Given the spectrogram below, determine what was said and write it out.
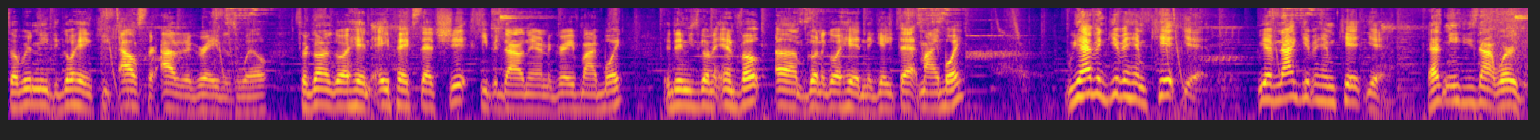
So we need to go ahead and keep Aleister out of the grave as well. So we're gonna go ahead and apex that shit, keep it down there in the grave, my boy. And then he's gonna invoke. I'm um, gonna go ahead and negate that, my boy. We haven't given him kit yet. We have not given him kit yet. That means he's not worthy.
